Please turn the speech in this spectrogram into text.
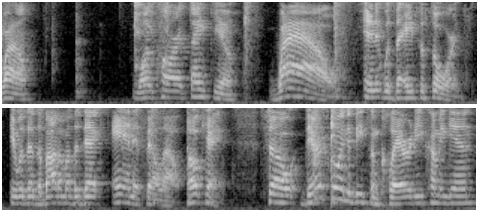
Wow. One card, thank you. Wow. And it was the Ace of Swords. It was at the bottom of the deck and it fell out. Okay. So there's going to be some clarity coming in,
